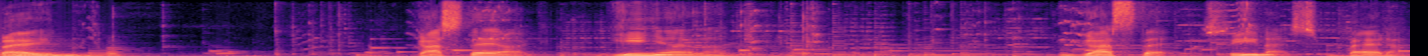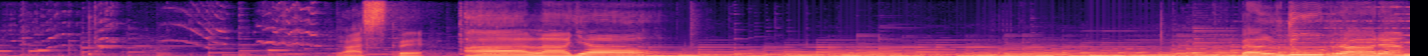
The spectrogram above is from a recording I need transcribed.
Behin Gazteak ginela Gazte zinez berak Gazte alaia Beldurraren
